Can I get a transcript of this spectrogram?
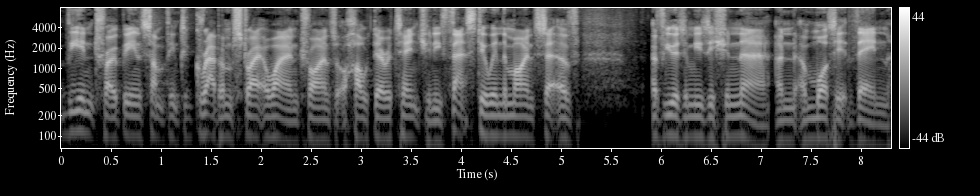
the intro being something to grab them straight away and try and sort of hold their attention? Is that still in the mindset of of you as a musician now, and, and was it then?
